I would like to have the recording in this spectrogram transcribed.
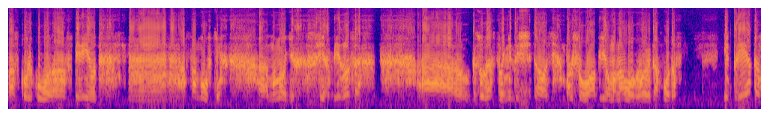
поскольку а, в период остановки многих сфер бизнеса государство не досчиталось большого объема налоговых доходов и при этом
